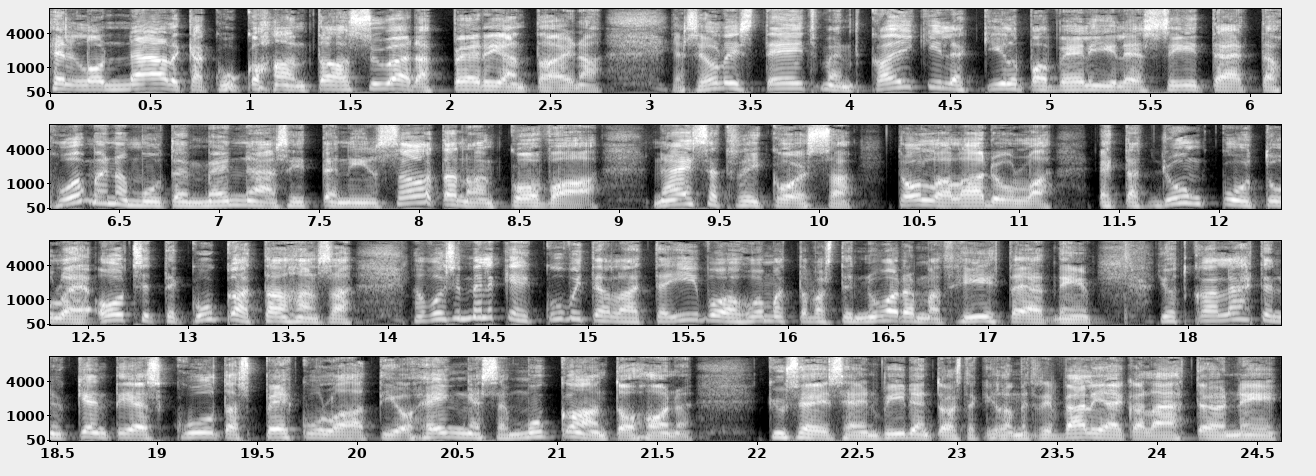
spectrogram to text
kello on nälkä, kuka antaa syödä perjantaina. Ja se oli statement kaikille kilpavelille siitä, että huomenna muuten mennään sitten niin saatanan kovaa näissä trikoissa, tolla ladulla, että dunkkuu tulee, oot sitten kuka tahansa. Mä voisin melkein kuvitella, että Iivo on huomattavasti nuoremmat hiihtäjät, niin, jotka on lähtenyt kenties kultaspekulaatio hengessä mukaan tuohon kyseiseen 15 kilometrin väliaikalähtöön, niin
